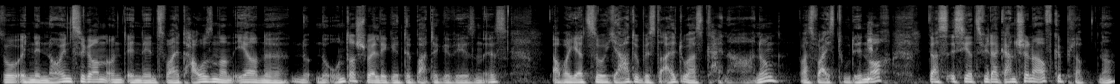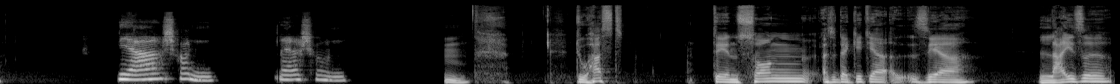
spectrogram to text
so in den 90ern und in den 2000ern eher eine, eine unterschwellige Debatte gewesen ist. Aber jetzt so, ja, du bist alt, du hast keine Ahnung. Was weißt du denn noch? Das ist jetzt wieder ganz schön aufgeploppt, ne? Ja, schon. Ja, schon. Hm. Du hast den Song, also der geht ja sehr leise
